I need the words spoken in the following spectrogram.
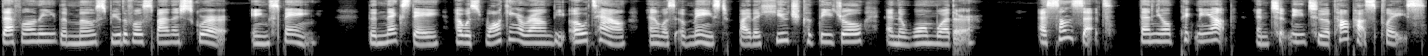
definitely the most beautiful Spanish square in Spain. The next day, I was walking around the old town and was amazed by the huge cathedral and the warm weather. At sunset, Daniel picked me up and took me to a tapas place.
